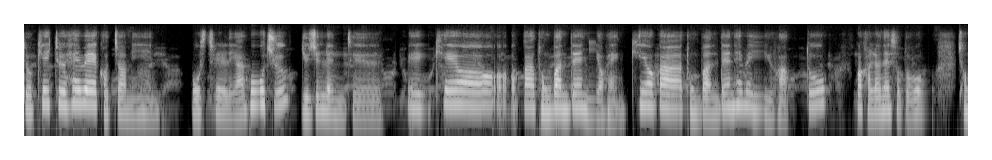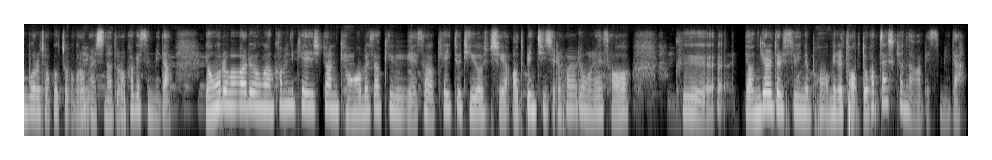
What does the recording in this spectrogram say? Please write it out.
또 K2 해외 거점인 오스트레일리아, 호주, 뉴질랜드의 케어가 동반된 여행, 케어가 동반된 해외 유학 도과 관련해서도 정보를 적극적으로 발신하도록 하겠습니다. 영어를 활용한 커뮤니케이션 경험을 쌓기 위해서 K2 DOC의 어드밴티지를 활용을 해서 그 연결될 수 있는 범위를 더욱더 확장시켜 나가겠습니다.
